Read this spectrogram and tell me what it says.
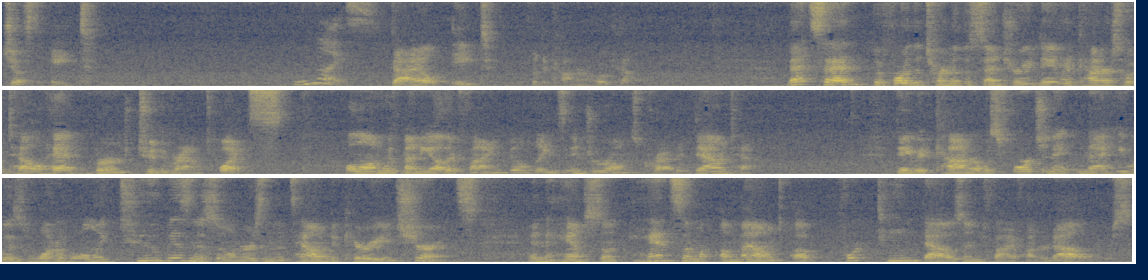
Just 8. Nice. Dial 8 for the Connor Hotel. That said, before the turn of the century, David Connor's hotel had burned to the ground twice, along with many other fine buildings in Jerome's crowded downtown. David Connor was fortunate in that he was one of only two business owners in the town to carry insurance, in the handsome, handsome amount of $14,500.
